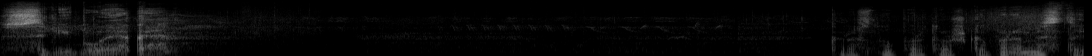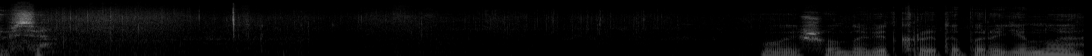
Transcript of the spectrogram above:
Срібло яке. Краснопер трошки перемістився. Вийшов на відкрите переді мною.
